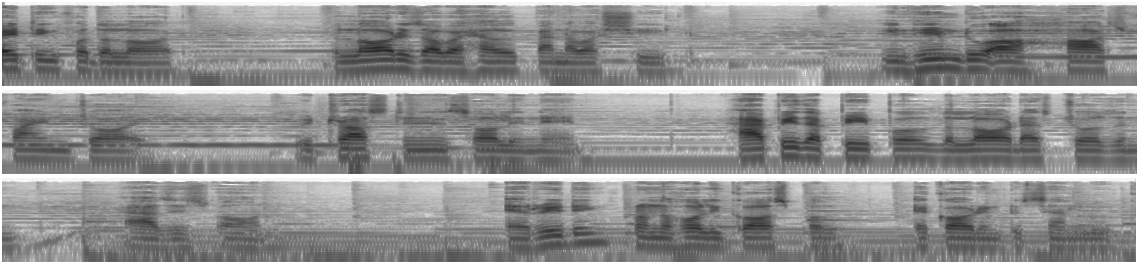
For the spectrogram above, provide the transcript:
waiting for the Lord. The Lord is our help and our shield. In him do our hearts find joy. We trust in his holy name. Happy the people the Lord has chosen as his own. A reading from the Holy Gospel according to St. Luke.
